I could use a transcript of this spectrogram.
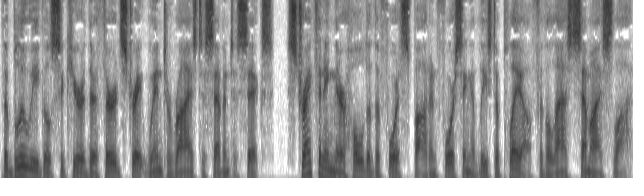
The Blue Eagles secured their third straight win to rise to 7 6, strengthening their hold of the fourth spot and forcing at least a playoff for the last semi slot.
